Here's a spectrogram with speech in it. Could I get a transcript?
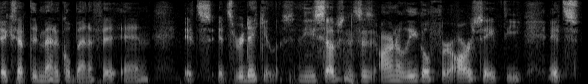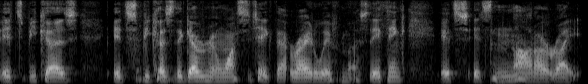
accepted medical benefit, and it's it's ridiculous. These substances aren't illegal for our safety. It's it's because it's because the government wants to take that right away from us. They think it's it's not our right.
